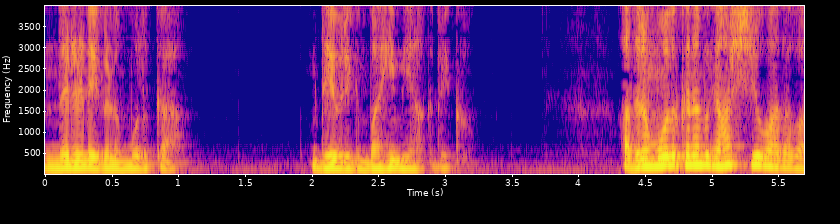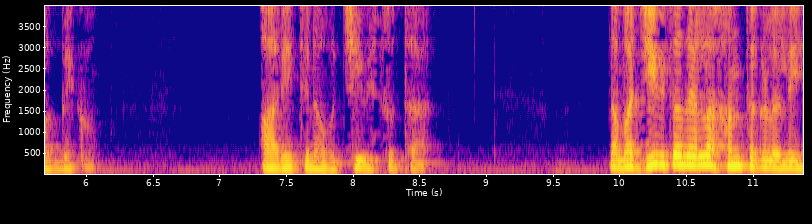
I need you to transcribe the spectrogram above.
ನಿರ್ಣಯಗಳ ಮೂಲಕ ದೇವರಿಗೆ ಮಹಿಮೆಯಾಗಬೇಕು. ಅದರ ಮೂಲಕ ನಮಗೆ ಆಶೀರ್ವಾದವಾಗಬೇಕು. ಆ ರೀತಿ ನಾವು ಜೀವಿಸುತ್ತ, ನಮ್ಮ ಜೀವಿತದ ಎಲ್ಲ ಹಂತಗಳಲ್ಲಿ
